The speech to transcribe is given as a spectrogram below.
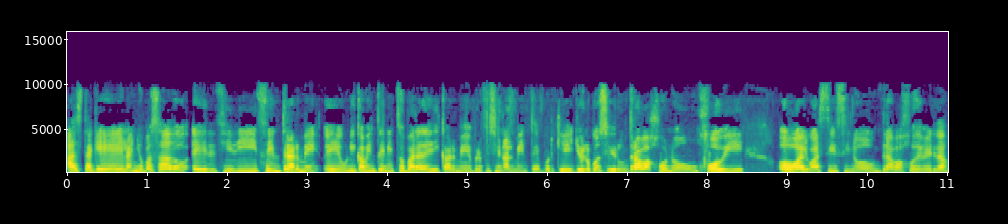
hasta que el año pasado eh, decidí centrarme eh, únicamente en esto para dedicarme profesionalmente, porque yo lo considero un trabajo, no un hobby o algo así, sino un trabajo de verdad.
